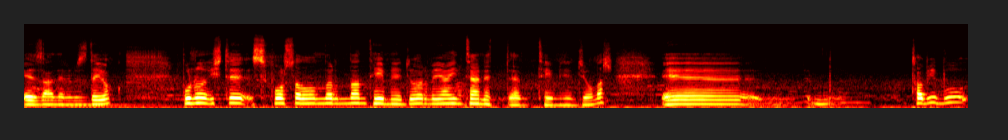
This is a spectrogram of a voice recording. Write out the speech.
eczanelerimizde yok. Bunu işte spor salonlarından temin ediyorlar veya internetten temin ediyorlar. E, tabii bu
